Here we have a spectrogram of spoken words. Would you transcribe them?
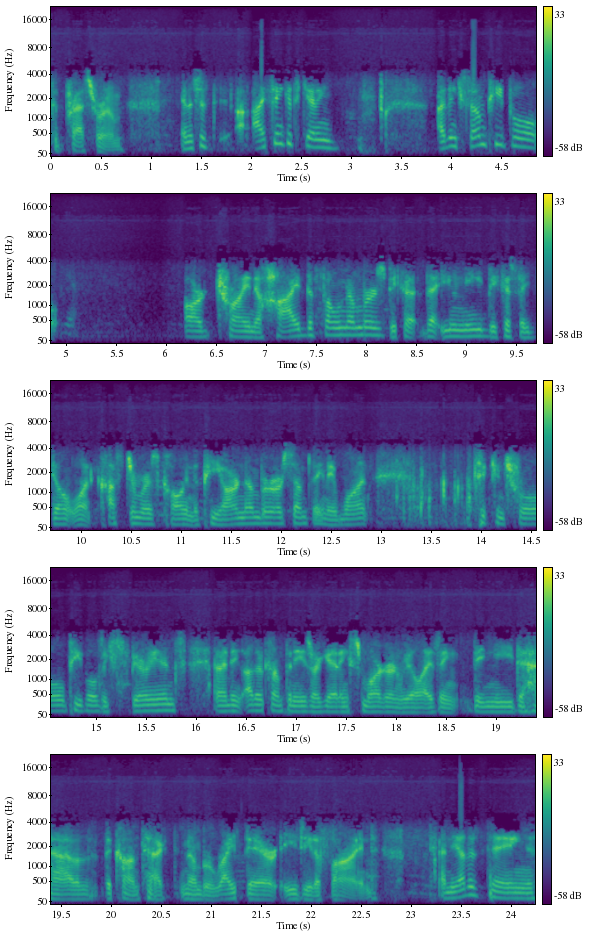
the press room and it's just I think it's getting. I think some people are trying to hide the phone numbers because that you need because they don't want customers calling the PR number or something. They want to control people's experience, and I think other companies are getting smarter and realizing they need to have the contact number right there, easy to find. And the other thing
